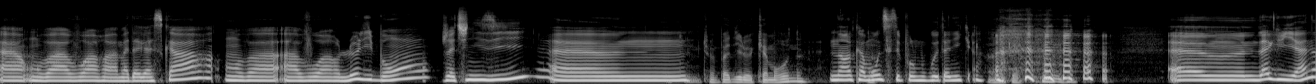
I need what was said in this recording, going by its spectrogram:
on va avoir Madagascar, on va avoir le Liban, la Tunisie. Tu m'as pas dit le Cameroun non, le Cameroun, c'était pour le MOOC botanique. Ah, euh, la Guyane.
